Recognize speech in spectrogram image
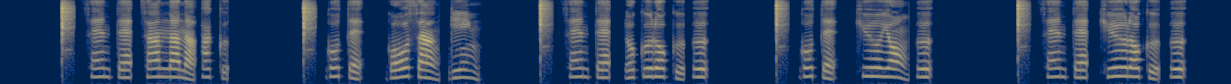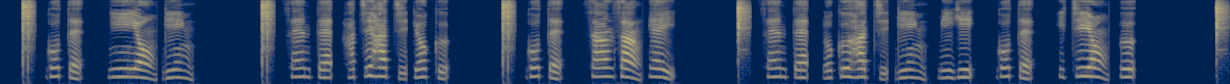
先手3七角。後手5三銀。先手6六歩。後手9四歩。先手9六歩。後手2四銀。先手8八玉。後手3三桂。先手6八銀右。後手1四歩。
